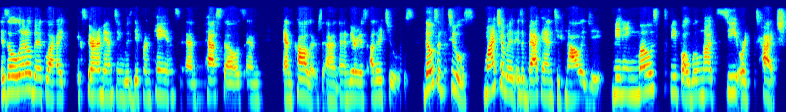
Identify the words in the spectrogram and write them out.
is a little bit like experimenting with different paints and pastels and and colors and, and various other tools. Those are tools. Much of it is a back-end technology, meaning most people will not see or touch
